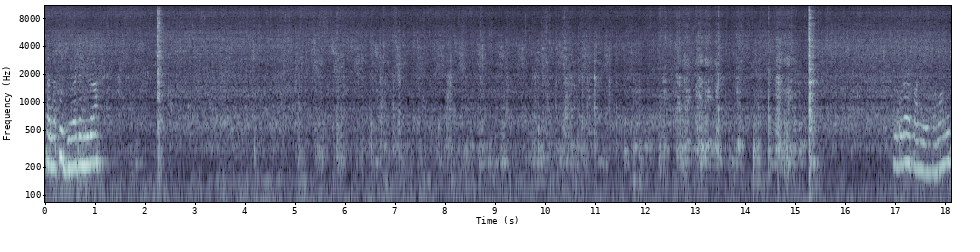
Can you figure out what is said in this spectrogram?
ਮਸਾਲਾ ਭੁੱਜੂਗਾ ਚੰਗੀ ਤਰ੍ਹਾਂ। ਥੋੜਾ ਪਾਣੀ ਦੇ ਪਾਵਾਂਗੇ।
